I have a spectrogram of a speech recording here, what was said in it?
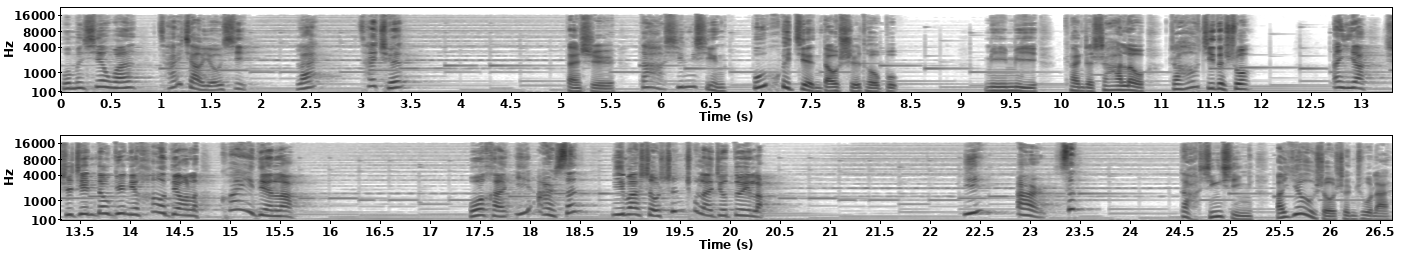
我们先玩踩脚游戏，来猜拳。但是大猩猩不会剪刀石头布。咪咪看着沙漏，着急地说：“哎呀，时间都给你耗掉了，快一点了！”我喊一二三，你把手伸出来就对了。一二三，大猩猩把右手伸出来，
